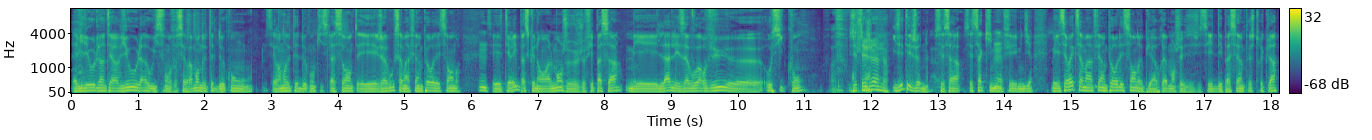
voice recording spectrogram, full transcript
La vidéo de l'interview, là où ils sont, c'est vraiment deux têtes de cons. C'est vraiment deux têtes de cons qui se la sentent. Et j'avoue que ça m'a fait un peu redescendre. Mm. C'est terrible parce que normalement, je, je fais pas ça. Mais là, les avoir vus euh, aussi cons. Ils étaient jeunes. Ils étaient jeunes, c'est ça, c'est ça qui m'a Mm. fait me dire. Mais c'est vrai que ça m'a fait un peu redescendre et puis après, bon, j'ai j'ai essayé de dépasser un peu ce truc-là.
